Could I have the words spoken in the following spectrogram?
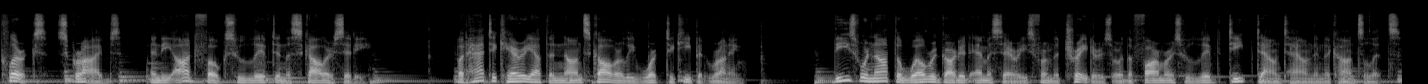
Clerks, scribes, and the odd folks who lived in the scholar city. But had to carry out the non-scholarly work to keep it running. These were not the well-regarded emissaries from the traders or the farmers who lived deep downtown in the consulates.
